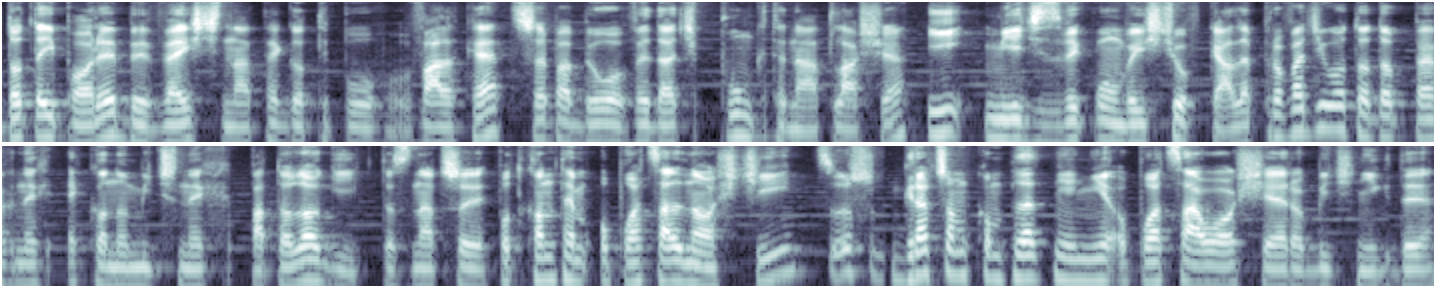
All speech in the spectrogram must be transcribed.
Do tej pory, by wejść na tego typu walkę, trzeba było wydać punkty na Atlasie i mieć zwykłą wejściówkę, ale prowadziło to do pewnych ekonomicznych patologii, to znaczy pod kątem opłacalności, cóż, graczom kompletnie nie opłacało się robić nigdy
